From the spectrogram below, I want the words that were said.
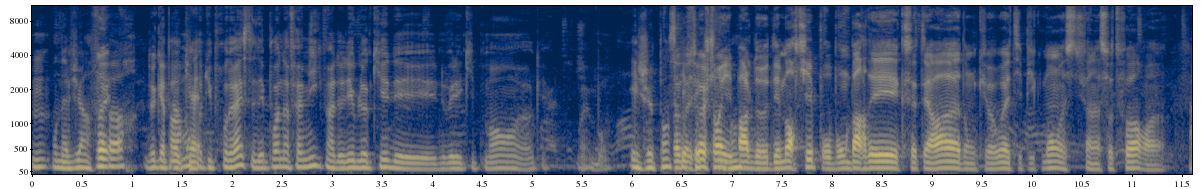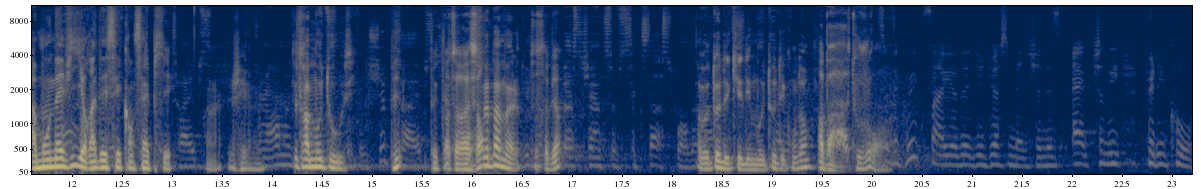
Hmm. On a vu un Ouais. fort. Donc apparemment, quand tu progresses, t'as des points d'infamie qui permettent de débloquer des nouveaux équipements. euh, ok. Ouais, bon. Et je pense Ouais, bah, tu il parle de, des mortiers pour bombarder, etc. Donc, euh, ouais, typiquement, si tu fais un assaut de fort, euh, à mon avis, il y aura des séquences à pied. Voilà, Peut-être à moto aussi. Peut-être. Ce intéressant. serait pas mal. Ce serait bien. best chance of success while Ah bah toi, dès qu'il y a des motos, t'es content. Ah bah, toujours. So the Greek fire that you just mentioned is actually pretty cool.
